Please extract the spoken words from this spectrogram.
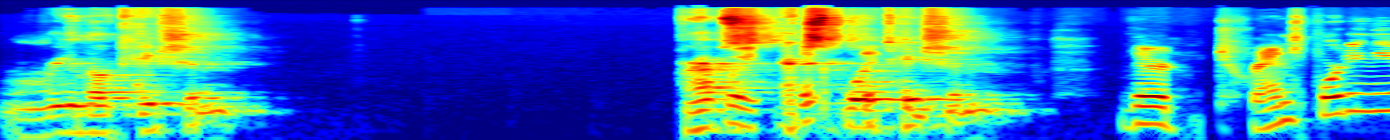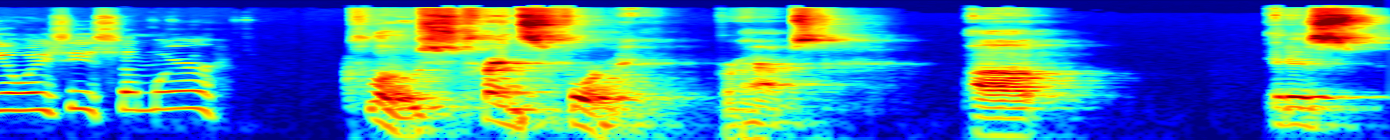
relocation, perhaps Wait, exploitation, They're transporting the oases somewhere. close, transforming, perhaps. Uh, it is,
